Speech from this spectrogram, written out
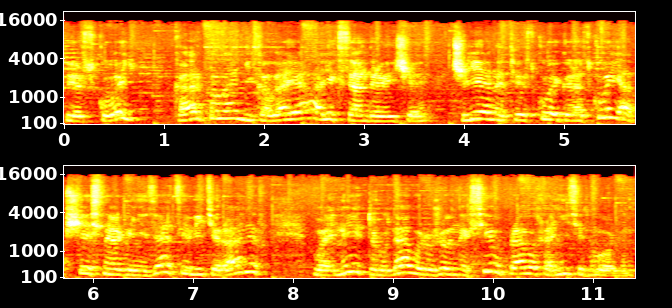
Тверской Карпова Николая Александровича, члена Тверской городской общественной организации ветеранов войны, труда, вооруженных сил, правоохранительных органов.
